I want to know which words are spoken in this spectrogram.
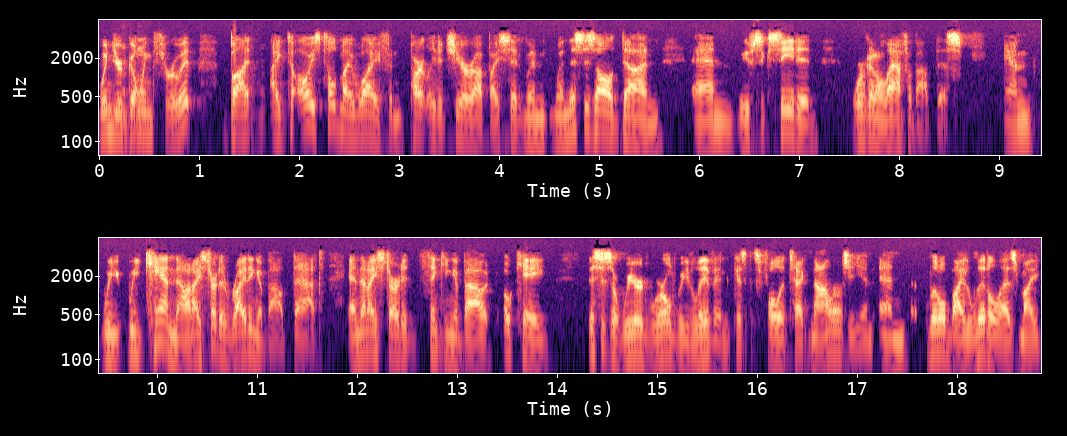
when you're mm-hmm. going through it. But I t- always told my wife, and partly to cheer up, I said, when when this is all done and we've succeeded, we're going to laugh about this. And we, we can now. And I started writing about that. And then I started thinking about, okay, this is a weird world we live in because it's full of technology. And, and little by little, as my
